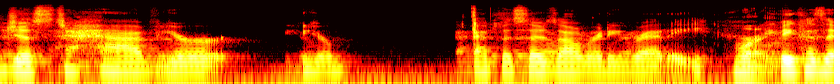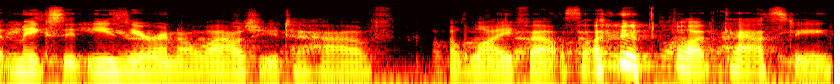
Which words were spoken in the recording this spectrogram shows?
just to have your your episodes already ready. Right. Because it makes it easier and allows you to have a life outside of podcasting.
